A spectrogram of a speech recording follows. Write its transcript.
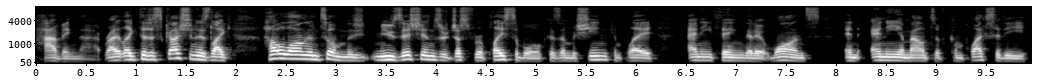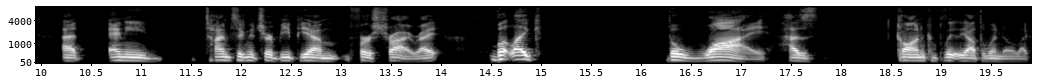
having that, right? Like, the discussion is like, how long until mu- musicians are just replaceable because a machine can play anything that it wants in any amount of complexity at any time signature BPM first try, right? But like the why has gone completely out the window. Like,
